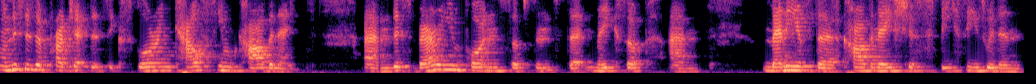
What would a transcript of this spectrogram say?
And this is a project that's exploring calcium carbonate, um, this very important substance that makes up um, many of the carbonaceous species within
